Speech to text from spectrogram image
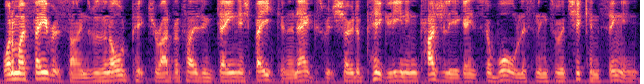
One of my favourite signs was an old picture advertising Danish bacon and eggs which showed a pig leaning casually against a wall listening to a chicken singing.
